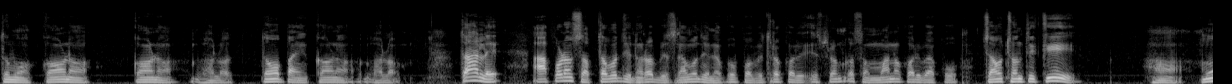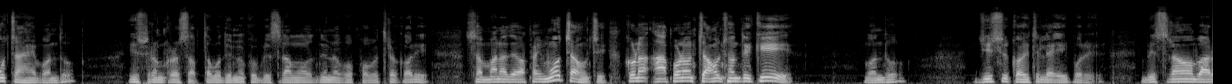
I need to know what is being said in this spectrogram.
ତୁମ କ'ଣ କ'ଣ ଭଲ? ତୁମ ପାଇଁ କ'ଣ ଭଲ? ତାହେଲେ ଆପଣ ସପ୍ତମ ଦିନର ବିଶ୍ରାମ ଦିନକୁ ପବିତ୍ର କରି ଈଶ୍ୱରଙ୍କ ସମ୍ମାନ କରିବାକୁ ଚାହୁଁଛନ୍ତି କି? ହଁ ମୁଁ ଚାହେଁ ବନ୍ଧୁ। ଈଶ୍ୱରଙ୍କର ସପ୍ତମ ଦିନକୁ ବିଶ୍ରାମ ଦିନକୁ ପବିତ୍ର କରି ସମ୍ମାନ ଦେବା ପାଇଁ ମୁଁ ଚାହୁଁଛି। କ'ଣ ଆପଣ ଚାହୁଁଛନ୍ତି କି? ବନ୍ଧୁ ଯୀଶୁ କହିଥିଲେ ଏହିପରି ବିଶ୍ରାମ ବାର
